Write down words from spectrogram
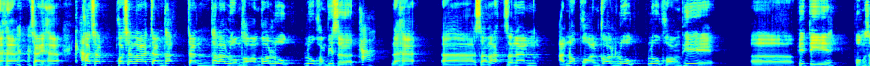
นะฮะ ใช่ฮะค่ะพระชพระชระจันทจันทระลวงทองก็ลูกลูกของพี่เสิร์ชค่ะ นะฮะเอ่อสารัตสนันอนพพรก็ลูกลูกของพี่เอ่อพี่ตีพงศ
